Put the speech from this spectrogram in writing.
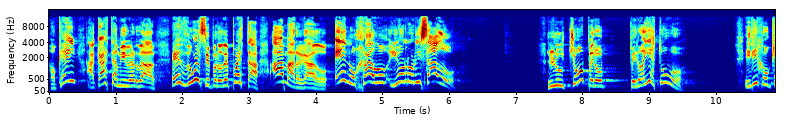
¿Ok? Acá está mi verdad. Es dulce, pero después está amargado, enojado y horrorizado. Luchó, pero, pero ahí estuvo. Y dijo, ok,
